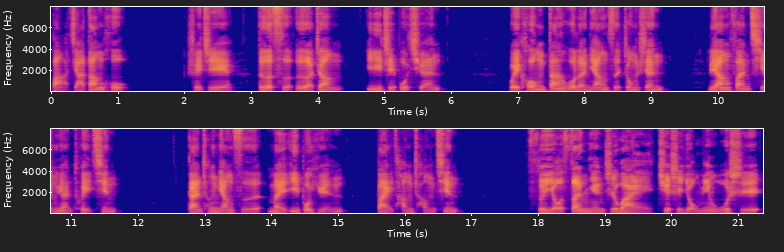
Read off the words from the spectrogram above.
把家当户。谁知得此恶症，医治不全，唯恐耽误了娘子终身，两番情愿退亲，感称娘子美意不允，拜堂成亲。虽有三年之外，却是有名无实。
